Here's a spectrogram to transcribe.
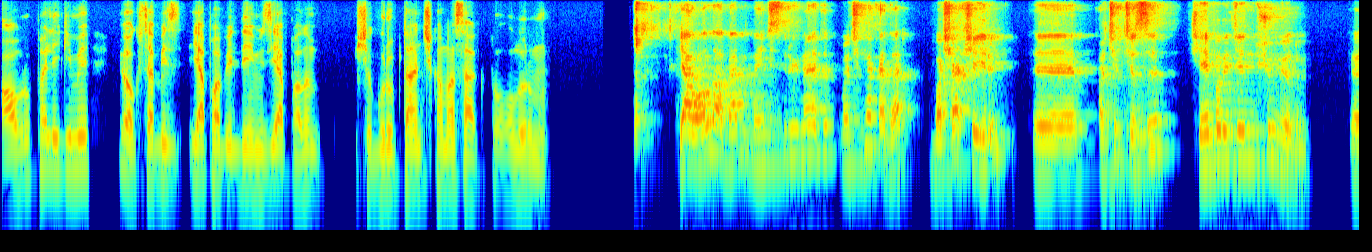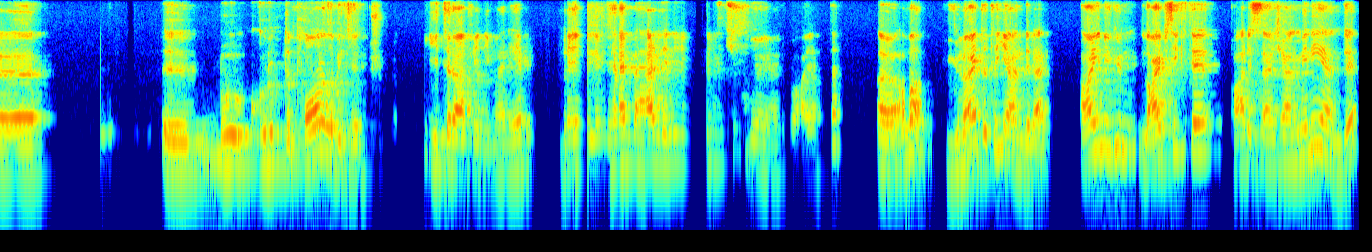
Avrupa Ligi mi yoksa biz yapabildiğimizi yapalım işte gruptan çıkamasak da olur mu? Ya valla ben Manchester United maçına kadar Başakşehir'in e, açıkçası şey yapabileceğini düşünmüyordum. E, e, bu grupta puan alabileceğini düşünüyordum. İtiraf edeyim. Hani hep benim, hep her dediğim çıkmıyor yani bu hayatta. E, ama United'ı yendiler. Aynı gün Leipzig'te Paris Saint Germain'i yendi.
